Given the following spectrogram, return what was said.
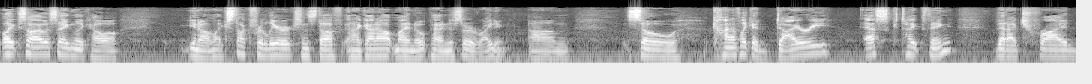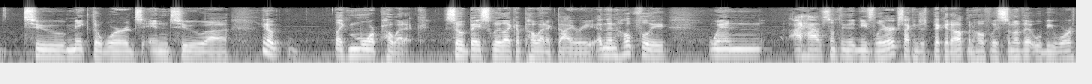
Like so I was saying like how you know, I'm like stuck for lyrics and stuff and I got out my notepad and just started writing. Um so kind of like a diary esque type thing that I tried to make the words into, uh, you know, like more poetic. So basically, like a poetic diary. And then hopefully, when I have something that needs lyrics, I can just pick it up, and hopefully, some of it will be worth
